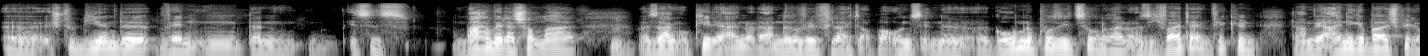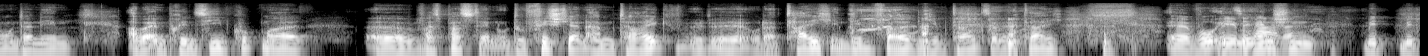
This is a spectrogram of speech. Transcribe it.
äh, Studierende wenden, dann ist es machen wir das schon mal. Mhm. Wir sagen, okay, der eine oder andere will vielleicht auch bei uns in eine äh, gehobene Position rein oder sich weiterentwickeln. Da haben wir einige Beispiele im Unternehmen. Aber im Prinzip, guck mal, was passt denn? Und du fischst ja in einem Teig äh, oder Teich in dem Fall, nicht im Teig, sondern Teich, äh, wo eben Menschen, mit, mit,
